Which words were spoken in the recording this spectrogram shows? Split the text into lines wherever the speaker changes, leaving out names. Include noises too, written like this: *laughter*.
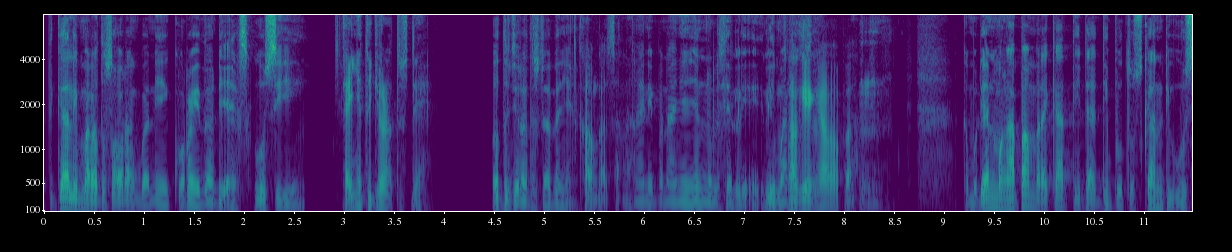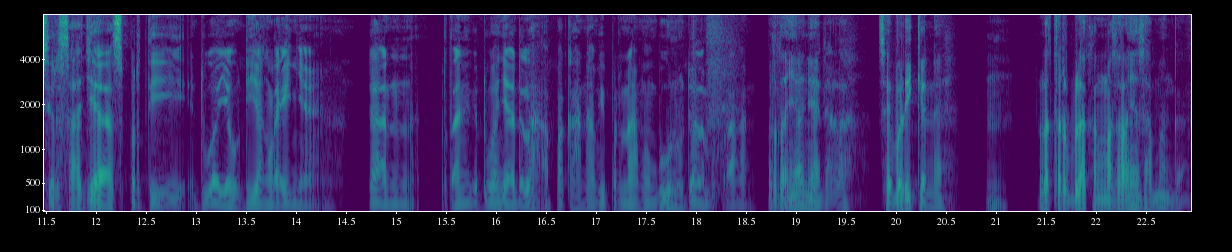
ketika 500 orang Bani Quraidah dieksekusi,
Kayaknya 700 deh,
oh 700 datanya.
kalau nggak salah.
Nah, ini penanyanya nulisnya li- 500.
Oke, nggak apa-apa. *clears throat*
Kemudian mengapa mereka tidak diputuskan diusir saja seperti dua Yahudi yang lainnya? Dan pertanyaan keduanya adalah apakah Nabi pernah membunuh dalam peperangan?
Pertanyaannya adalah, saya balikin ya.
Hmm.
Latar belakang masalahnya sama nggak?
